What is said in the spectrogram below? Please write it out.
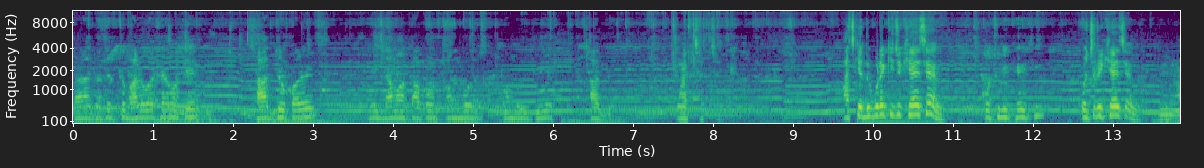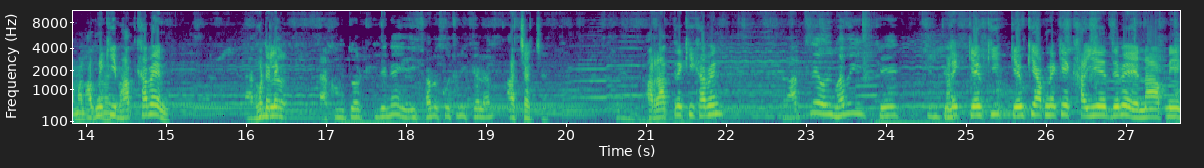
তারা যথেষ্ট ভালোবাসে আমাকে সাহায্য করে। এই জামা কাপড় কম্বল কম্বল দিয়ে সাহায্য আচ্ছা আচ্ছা। আজকে দুপুরে কিছু খেয়েছেন? কচুরি খেয়েছি। কচুরি খেয়েছেন? আমার আপনি কি ভাত খাবেন? এখন হোটেলে- এখন তো আর খিদে নেই এই সবে কচুরি খেলাম। আচ্ছা আচ্ছা। আর রাত্রে কি খাবেন? রাত্রে ওইভাবেই চিনতে মানে কেউ কি কেউ কি আপনাকে খাইয়ে দেবে? না আপনি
